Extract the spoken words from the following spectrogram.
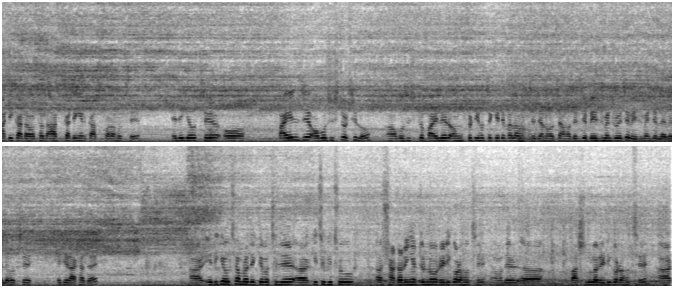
মাটি কাটা, অর্থাৎ আর্ট কাটিংয়ের কাজ করা হচ্ছে। এদিকে হচ্ছে পাইল যে অবশিষ্ট ছিল অবশিষ্ট পাইলের অংশটি হচ্ছে কেটে ফেলা হচ্ছে, যেন হচ্ছে আমাদের যে বেসমেন্ট রয়েছে বেসমেন্টের লেভেলে হচ্ছে এটি রাখা যায়। আর এদিকে হচ্ছে আমরা দেখতে পাচ্ছি যে কিছু কিছু শাটারিংয়ের জন্য রেডি করা হচ্ছে আমাদের বাসগুলো রেডি করা হচ্ছে। আর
